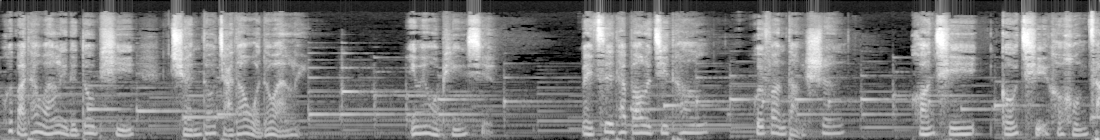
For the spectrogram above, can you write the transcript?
会把他碗里的豆皮全都夹到我的碗里，因为我贫血。每次他煲了鸡汤，会放党参、黄芪、枸杞和红枣。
